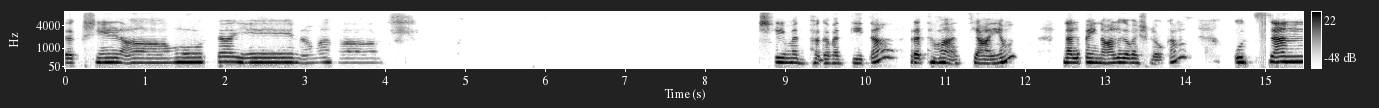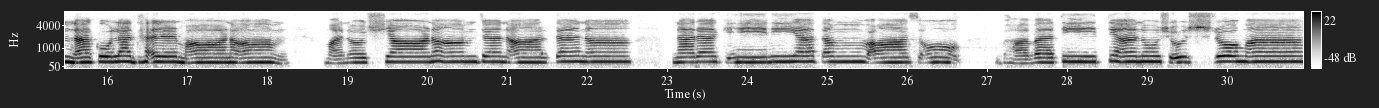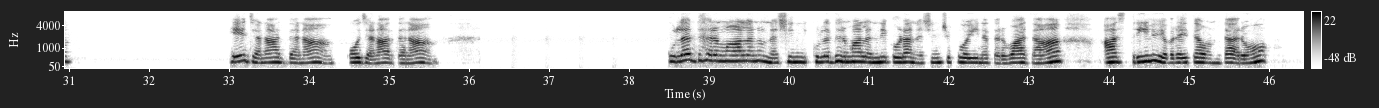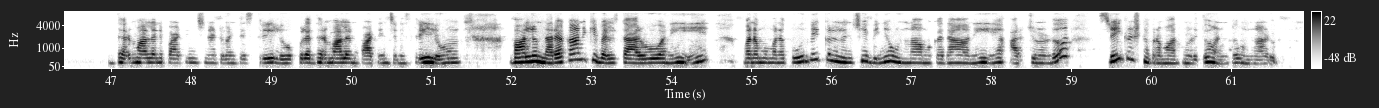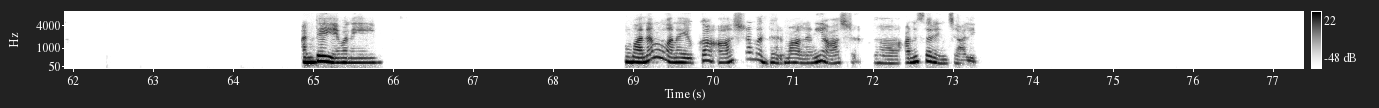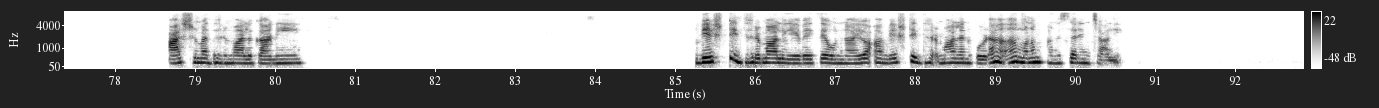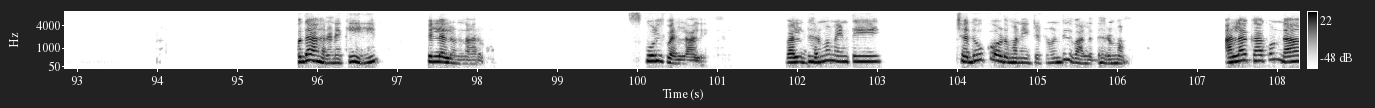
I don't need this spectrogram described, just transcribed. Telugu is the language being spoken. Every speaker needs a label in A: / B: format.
A: దక్షిణామూర్తయే నమ శ్రీమద్ భగవద్గీత ప్రథమ అధ్యాయం నలభై నాలుగవ శ్లోకం ఉత్సన్న కుల ధర్మాణం మనుష్యాణం జనార్దన నరకే నియతం వాసో భవతీత్యనుశుశ్రుమ. హే జనార్దన ఓ జనార్దన కుల ధర్మాలను నశి కుల ధర్మాలన్నీ కూడా నశించిపోయిన తరువాత ఆ స్త్రీలు ఎవరైతే ఉంటారో ధర్మాలను పాటించినటువంటి స్త్రీలు కుల ధర్మాలను పాటించిన స్త్రీలు వాళ్ళు నరకానికి వెళ్తారు అని మనము మన పూర్వీకుల నుంచి విని ఉన్నాము కదా అని అర్జునుడు శ్రీకృష్ణ పరమాత్ముడితో అంటూ ఉన్నాడు. అంటే ఏమని? మనం మన యొక్క ఆశ్రమ ధర్మాలని ఆశ్ర అనుసరించాలి. ఆశ్రమ ధర్మాలు కానీ వ్యష్టి ధర్మాలు ఏవైతే ఉన్నాయో ఆ వ్యష్టి ధర్మాలను కూడా మనం అనుసరించాలి. ఉదాహరణకి పిల్లలు ఉన్నారు స్కూల్కి వెళ్ళాలి. వాళ్ళ ధర్మం ఏంటి? చదువుకోవడం అనేటటువంటిది వాళ్ళ ధర్మం. అలా కాకుండా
